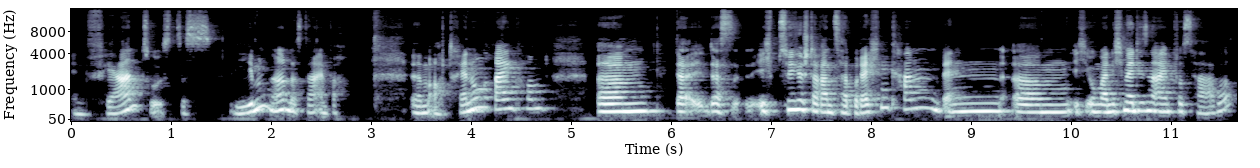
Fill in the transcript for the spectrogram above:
entfernt, so ist das Leben, ne, dass da einfach ähm, auch Trennung reinkommt, ähm, da, dass ich psychisch daran zerbrechen kann, wenn ähm, ich irgendwann nicht mehr diesen Einfluss habe,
